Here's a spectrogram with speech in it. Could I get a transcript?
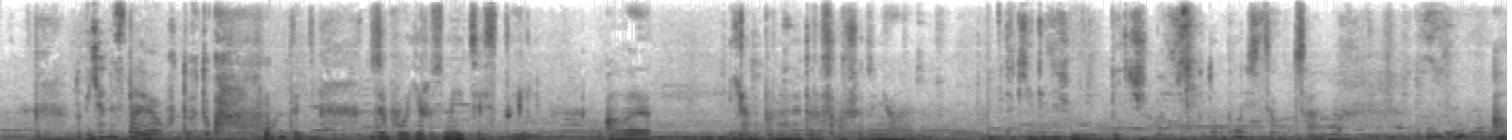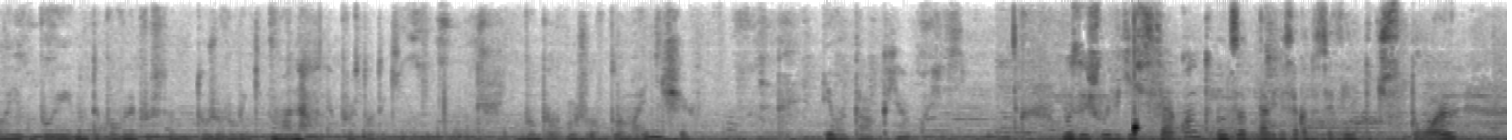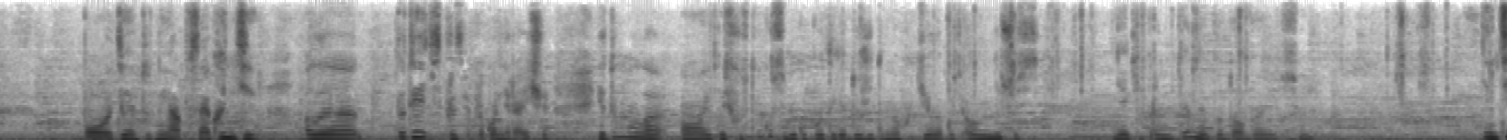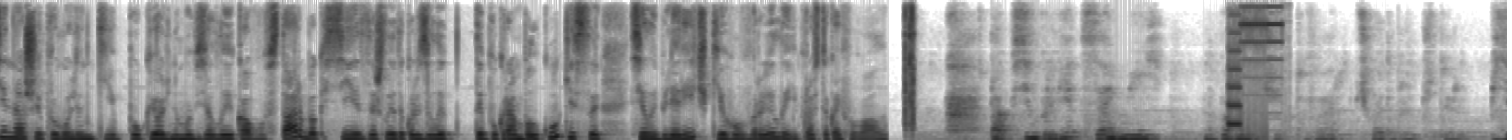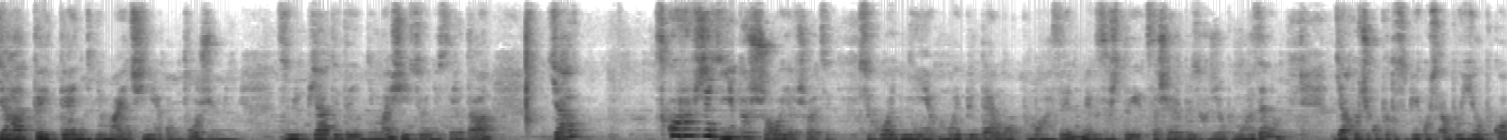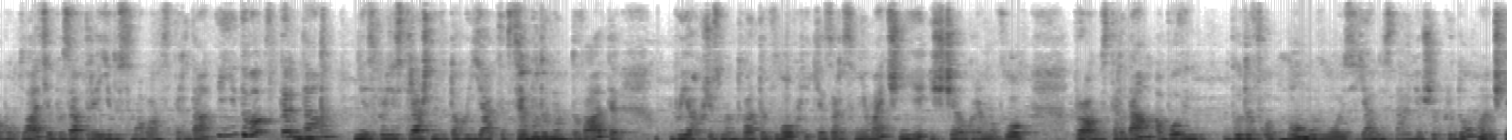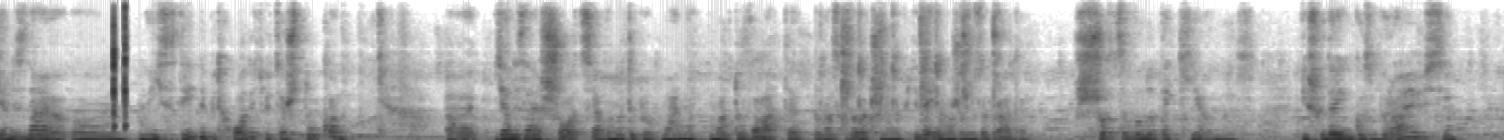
Ну, я не знаю, хто в такому ходить. Типу, я розумію цей стиль, але я, напевно, не доросла ще до нього. Так, єдине, що мені більше мені сподобалось, це оце. Але якби, ну, типу, вони просто дуже великі. У мене вони просто такі. Якби, можливо, були менші. І отак якось. Ми зайшли в якийсь секонд. Ну, це навіть не секонд, це vintage store. Бо це тут не як в секонді. Але тут є якісь, в принципі, прикольні речі. Я думала о, якусь хустинку собі купити. Я дуже давно хотіла якусь, але мені щось ніякі принти не подобаються. В кінці нашої прогулянки по Кьольну ми взяли каву в Старбаксі, зайшли також взяли типу крамбл кукіси, сіли біля річки, говорили і просто кайфували. Так, всім привіт. Це мій, напевно, четвер. Почекайте. П'ятий день в Німеччині. О боже мій. Це мій п'ятий день в Німеччині, сьогодні середа. Я скоро вже їду, що я в шоці. Сьогодні ми підемо по магазинам, як завжди, все, що я роблю, заходжу по магазинам. Я хочу купити собі якусь або юбку, або плаття, бо завтра я їду сама в Амстердам. Я їду в Амстердам. Мені справді страшно від того, як це все буду монтувати. Бо я хочу змонтувати влог, який зараз в Німеччині є, і ще окремо влог про Амстердам, або він буде в одному влозі. Я не знаю. Я ще придумаю. Я не знаю, ем, моїй сестрі не підходить оця штука. Е, Я не знаю, що це. Воно типу має матувати. Вона сказала, якщо мені підійде, я можу його забрати. Що це воно таке у нас? І швиденько збираюся.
